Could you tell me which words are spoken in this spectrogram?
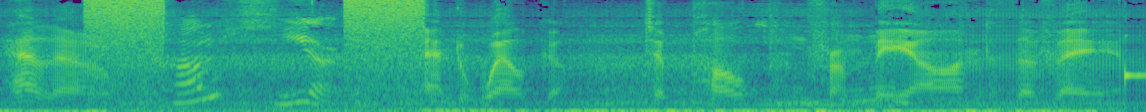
hello Come here. and welcome to Pulp from Beyond the Veil.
